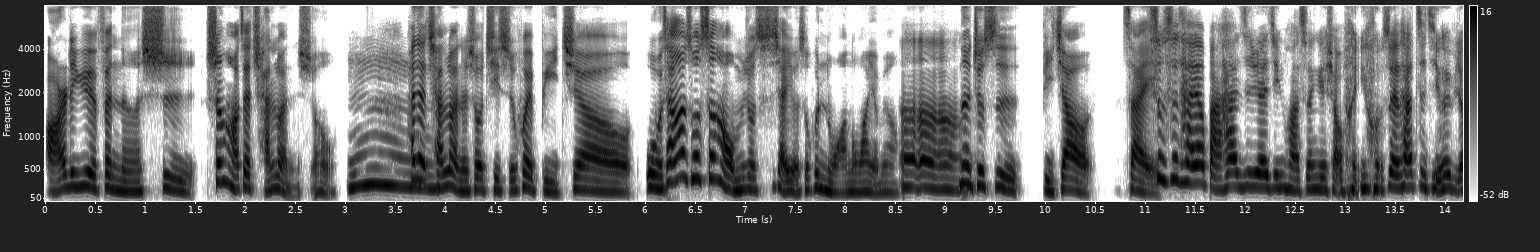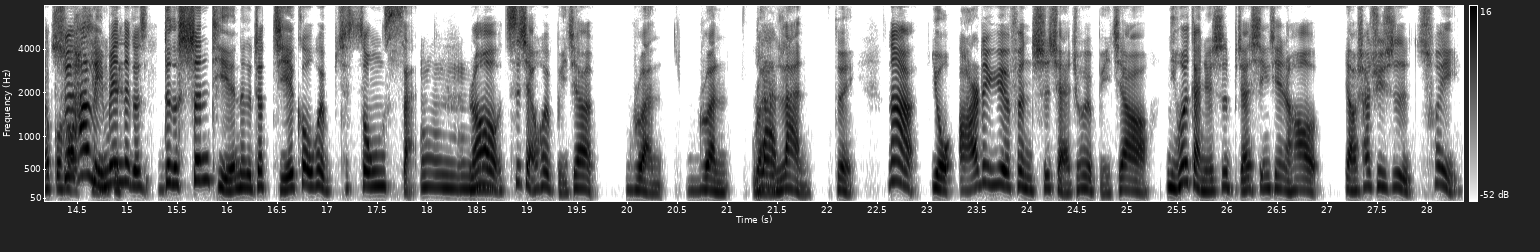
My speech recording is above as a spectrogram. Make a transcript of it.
R 的月份呢，是生蚝在产卵的时候。嗯，它在产卵的时候其实会比较，我常常说生蚝，我们就吃起来有时候会糯糯啊，有没有？嗯嗯嗯，那就是比较在，是不是他要把他日月精华生给小朋友，所以他自己会比较不好。所以它里面那个那个身体的那个叫结构会比较松散，嗯，然后吃起来会比较软软软烂，对。那有 R 的月份吃起来就会比较，你会感觉是比较新鲜，然后咬下去是脆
